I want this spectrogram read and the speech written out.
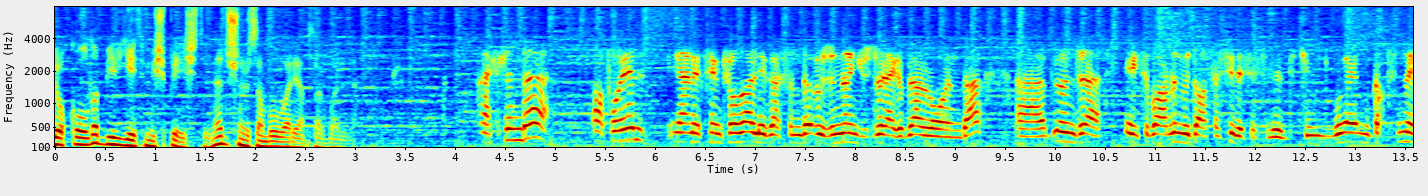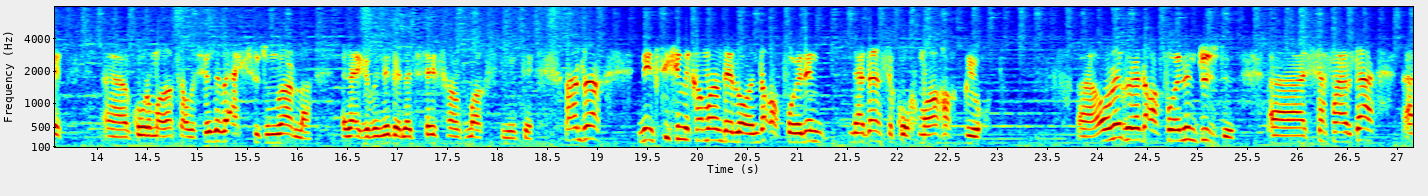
Yox qolda 1.75-dir. Nə düşünürsən bu variantlar barədə? Əslində Apoel yəni Çempionlar Liqasında özündən güclü rəqiblərlə oyunda ə, öncə etibarlı müdafiəsi ilə seçilirdi ki, bu qapısını ə, qorumağa çalışırdı və əks hücumlarla rəqibini belə desək sancmaq istəyirdi. Ancaq Nefti kimi komanda ilə oyunda Apoelin nədənsə qorxmağa haqqı yoxdur. Ə, ona görə də Apoelin düzdür. Ə, səfərdə ə,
